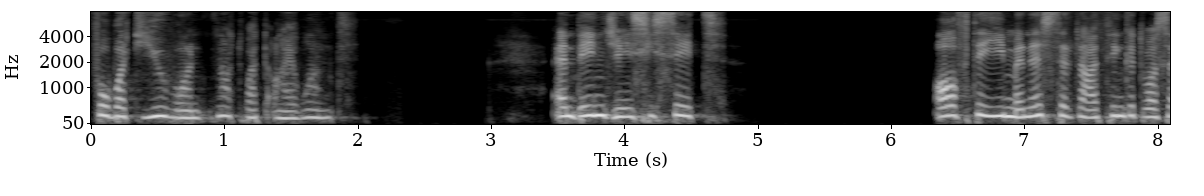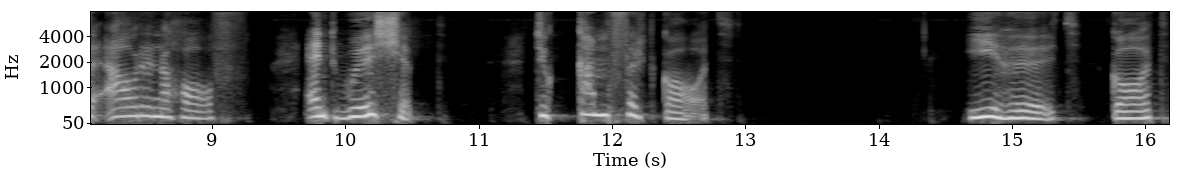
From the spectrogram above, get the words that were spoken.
for what you want, not what I want. And then Jesse said, after he ministered, I think it was an hour and a half, and worshiped to comfort God he heard God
